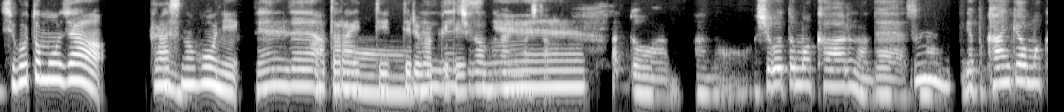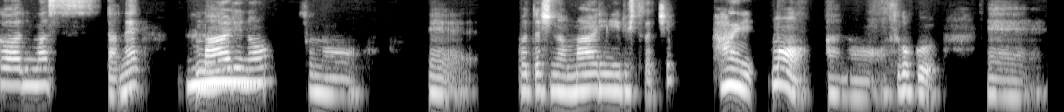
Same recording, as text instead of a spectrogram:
ん仕事もじゃあ、プラスの方に全然、働いていってるわけもうです全然違くなりました。ね。あとは、あの、仕事も変わるので、その、うんやっぱ環境も変わりましたね。うん周りの、その、えー私の周りにいる人たちはい。も、あの、すごく、えー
